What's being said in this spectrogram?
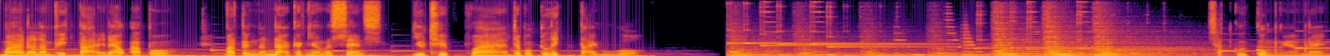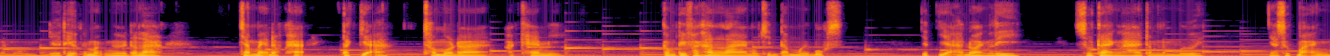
bà đã làm việc tại đại học apple và từng lãnh đạo các nhóm AdSense, YouTube và DoubleClick tại Google. Sách cuối cùng ngày hôm nay mình muốn giới thiệu với mọi người đó là Cha mẹ độc hại, tác giả Tomoda Akemi. Công ty phát hành là 1980 Books. Dịch giả Đoàn Ly, số trang là 250. Nhà xuất bản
